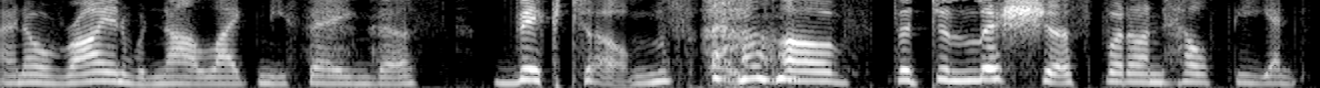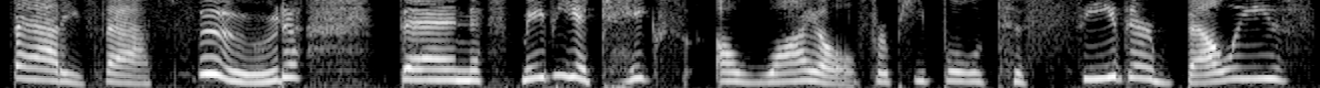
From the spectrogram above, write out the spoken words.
I know Ryan would not like me saying this, victims of the delicious but unhealthy and fatty fast food, then maybe it takes a while for people to see their bellies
